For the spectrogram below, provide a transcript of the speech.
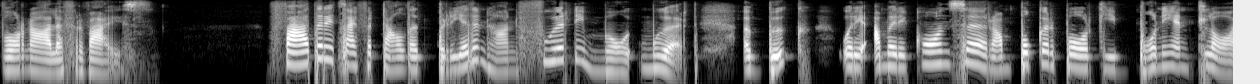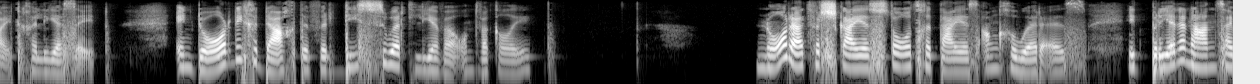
waarna hulle verwys. Verder het sy vertel dat Bredenhan voor die moord 'n boek oor die Amerikaanse rampokkerpaartjie Bonnie en Clyde gelees het en daardie gedagte vir die soort lewe ontwikkel het. Nadat verskeie staatsgetuies aangehoor is, het Bredenhan sy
